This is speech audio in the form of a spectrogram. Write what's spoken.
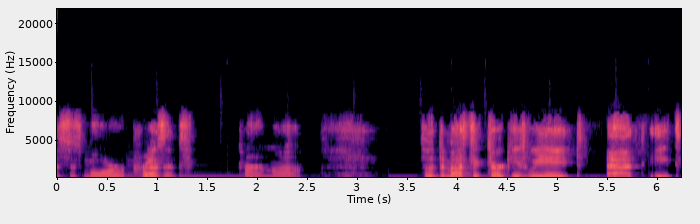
This is more present term. Uh, so the domestic turkeys we ate at eat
